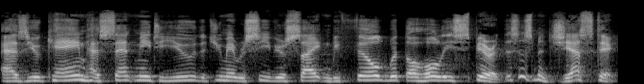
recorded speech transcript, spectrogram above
as you came, has sent me to you that you may receive your sight and be filled with the Holy Spirit. This is majestic.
